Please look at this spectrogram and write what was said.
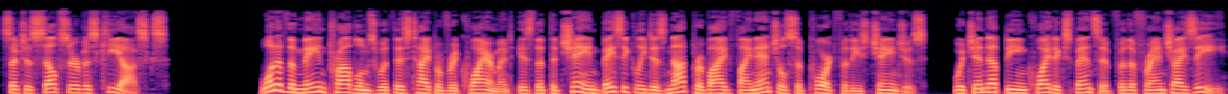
such as self service kiosks. One of the main problems with this type of requirement is that the chain basically does not provide financial support for these changes, which end up being quite expensive for the franchisee.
